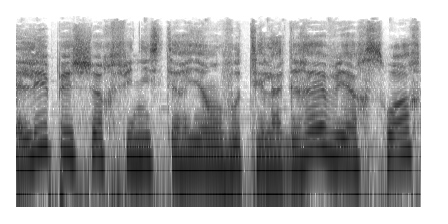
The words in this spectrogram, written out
Les pêcheurs finistériens ont voté la grève hier soir.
